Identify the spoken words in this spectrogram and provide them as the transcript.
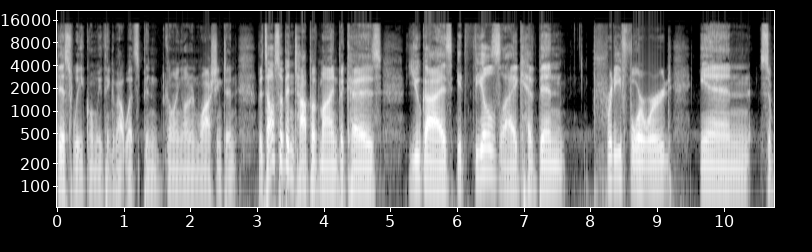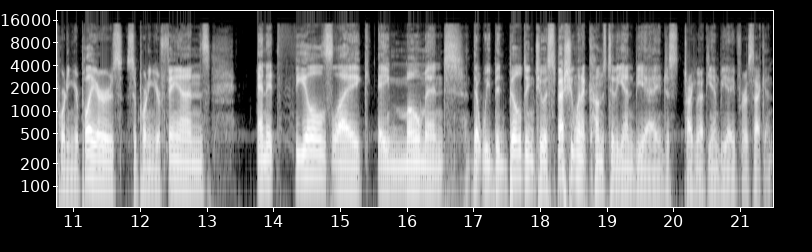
this week when we think about what's been going on in Washington. But it's also been top of mind because you guys, it feels like, have been pretty forward in supporting your players, supporting your fans, and it feels like a moment that we've been building to, especially when it comes to the NBA. And just talking about the NBA for a second,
